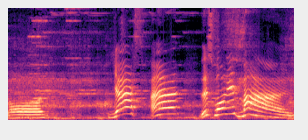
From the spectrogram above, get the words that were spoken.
On. Yes! And this one is mine!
